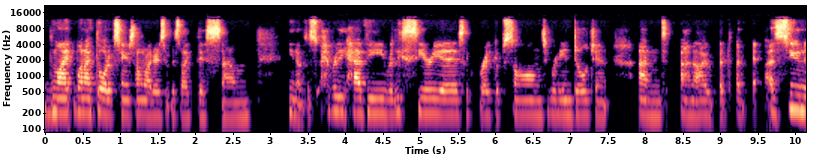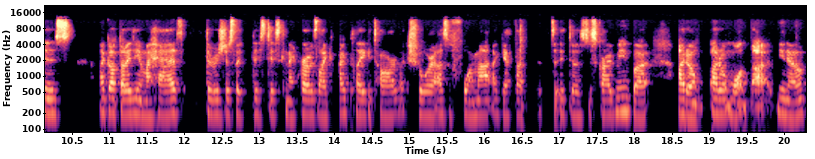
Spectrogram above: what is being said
my when I thought of singer songwriters, it was like this um, you know, this really heavy, really serious, like breakup songs, really indulgent. And and I, I as soon as I got that idea in my head, there was just like this disconnect where I was like, I play guitar, like sure, as a format, I get that it, it does describe me, but I don't, I don't want that, you know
